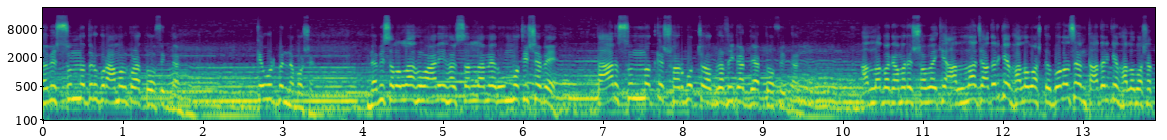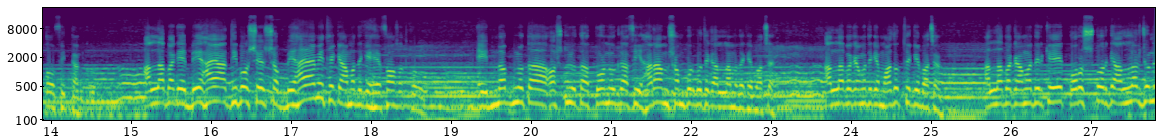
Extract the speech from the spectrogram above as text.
নবীর সুন্নতের উপর আমল করার তৌফিক দান করুন। উঠবেন না, বসেন। নবী সাল্লাহ আলী হাসাল্লামের উম্মত হিসেবে তার সুন্নতকে সর্বোচ্চ অগ্রাধিকার দেওয়ার তৌফিক দান আল্লাহ পাক আমাদের সবাইকে, আল্লাহ যাদেরকে ভালোবাসতে বলেছেন, তাদেরকে ভালোবাসার তৌফিক দান করুন। আল্লাহ পাকে বেহায়া দিবসের সব বেহায়ামি থেকে আমাদেরকে হেফাজত করুন। এই নগ্নতা, অশ্লীলতা, পর্নোগ্রাফি, হারাম সম্পর্ক থেকে আল্লাহ আমাদেরকে বাঁচান। আল্লাহ পাকে আমাদেরকে মাদক থেকে বাঁচান। আল্লাহ পাকে আমাদেরকে পরস্পরকে আল্লাহর জন্য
